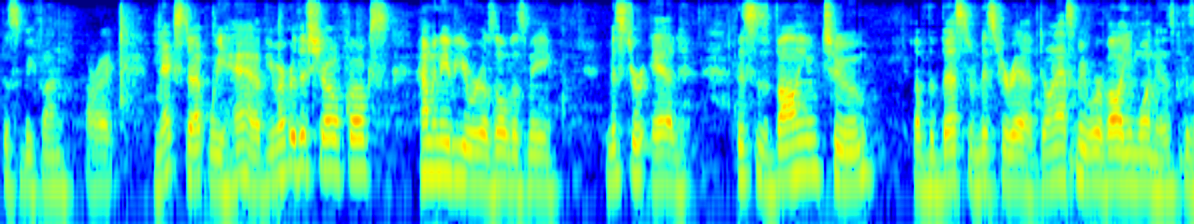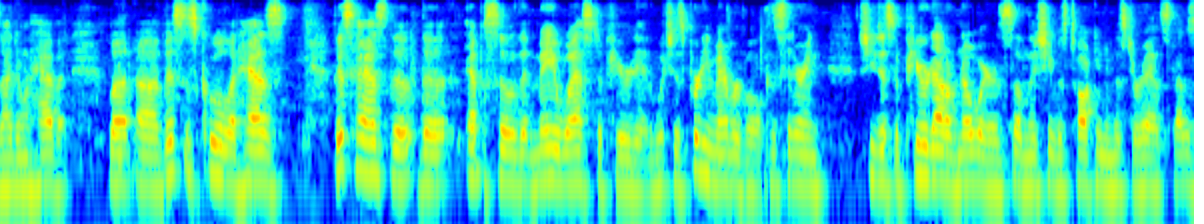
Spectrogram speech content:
this will be fun. All right. Next up, we have, you remember this show, folks? How many of you are as old as me? Mr. Ed. This is volume two of the best of Mr. Ed. Don't ask me where volume one is because I don't have it. But uh, this is cool. It has this has the the episode that Mae West appeared in, which is pretty memorable considering she just appeared out of nowhere and suddenly she was talking to Mr. Ed. So that was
